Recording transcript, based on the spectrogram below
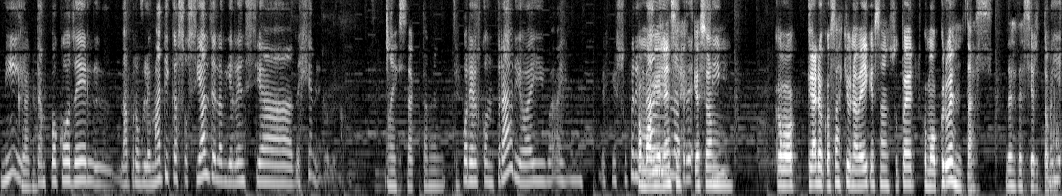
ni Claro. tampoco de la problemática social de la violencia de género. digamos. Exactamente. Por el contrario, hay, hay es súper Como violencias que son, sí. como, claro, cosas que uno ve y que son súper como cruentas desde cierto modo. Oye,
